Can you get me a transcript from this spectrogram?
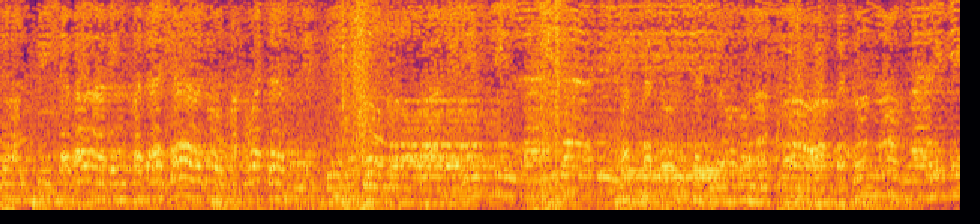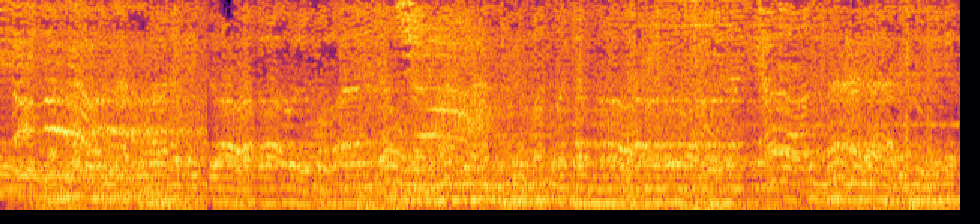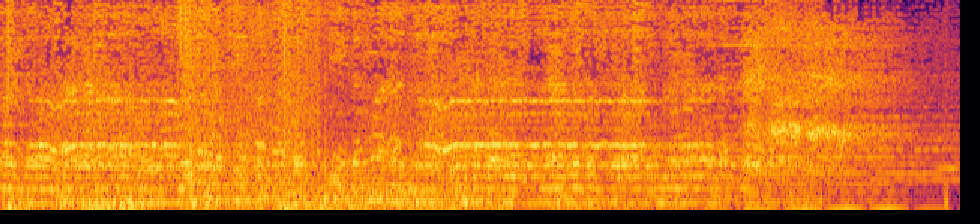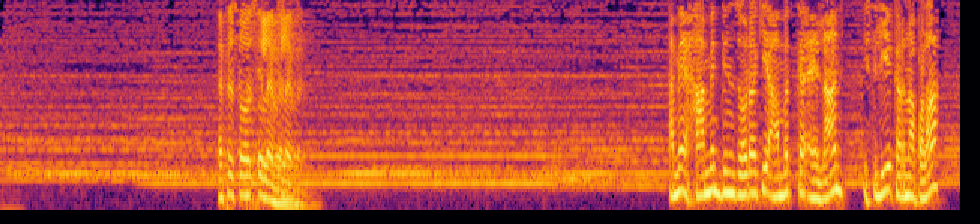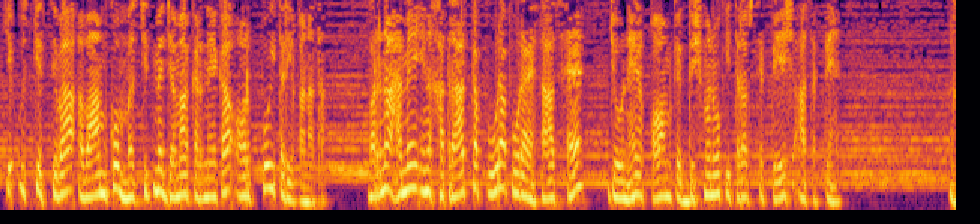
فجرا في شباب قد أشادوا صحوة للدين كبرى بإذن الله تأتي وثبة تجلب نصرا وثبة عظمى لجيل يملأ الأكوان ذكرى القرآن دوما نافعا Episode 11 ہمیں حامد بن زورہ کی آمد کا اعلان اس لیے کرنا پڑا کہ اس کے سوا عوام کو مسجد میں جمع کرنے کا اور کوئی طریقہ نہ تھا۔ ورنہ ہمیں ان خطرات کا پورا پورا احساس ہے جو انہیں قوم کے دشمنوں کی طرف سے پیش آ سکتے ہیں۔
